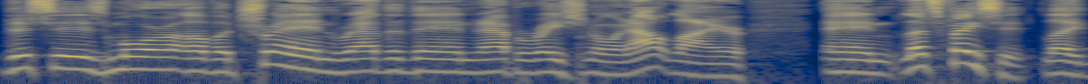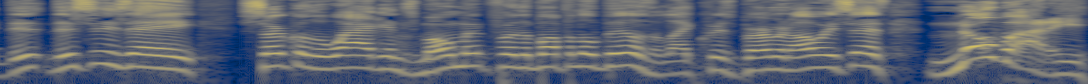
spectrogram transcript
this is more of a trend rather than an aberration or an outlier. And let's face it, like this, this is a circle the wagons moment for the Buffalo Bills. Like Chris Berman always says, nobody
